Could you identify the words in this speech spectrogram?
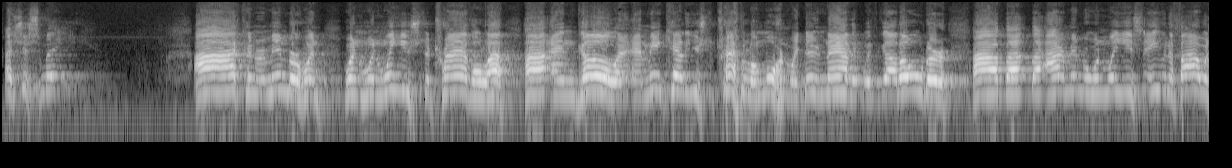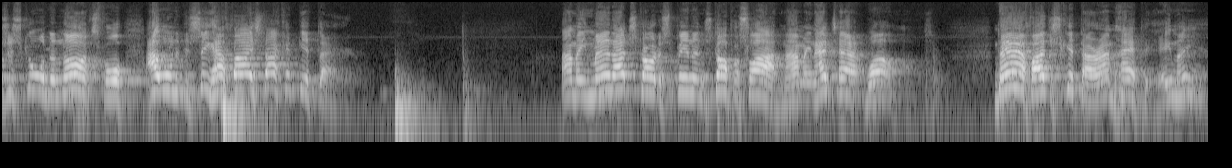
That's just me. I can remember when, when, when we used to travel uh, uh, and go, and me and Kelly used to travel a little more than we do now that we've got older. Uh, but, but I remember when we used to, even if I was just going to Knoxville, I wanted to see how fast I could get there. I mean, man, I'd start a spinning and stop a sliding. I mean, that's how it was. Now, if I just get there, I'm happy. Amen.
